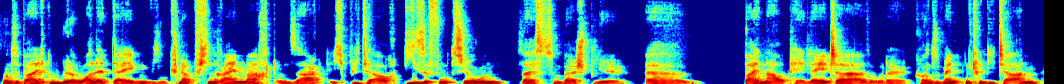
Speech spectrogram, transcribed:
Und sobald Google Wallet da irgendwie ein Knöpfchen reinmacht und sagt, ich biete auch diese Funktion, sei es zum Beispiel äh, Buy Now, Pay Later, also oder Konsumentenkredite an,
